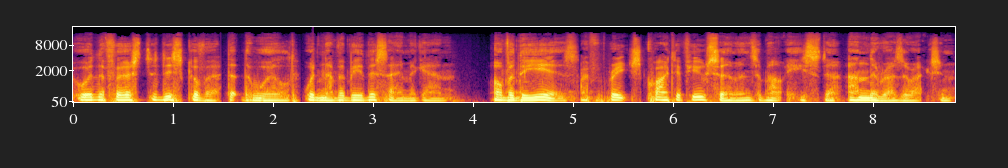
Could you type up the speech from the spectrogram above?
who were the first to discover that the world would never be the same again. Over the years, I've preached quite a few sermons about Easter and the resurrection,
